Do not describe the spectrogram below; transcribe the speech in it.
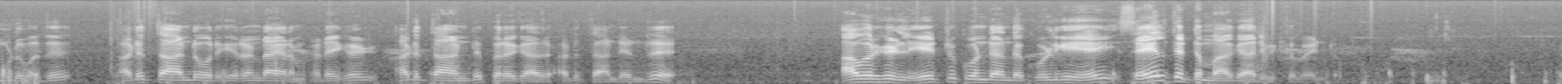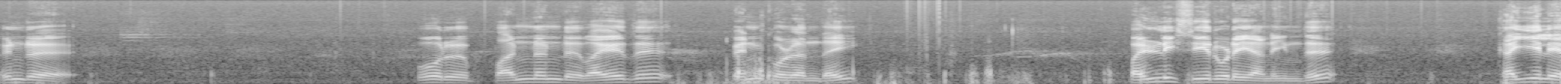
மூடுவது அடுத்த ஆண்டு ஒரு இரண்டாயிரம் கடைகள் அடுத்த ஆண்டு பிறகு அடுத்த ஆண்டு என்று அவர்கள் ஏற்றுக்கொண்ட அந்த கொள்கையை செயல் திட்டமாக அறிவிக்க வேண்டும். இன்று ஒரு பன்னெண்டு வயது பெண் குழந்தை பள்ளி சீருடை அணிந்து கையிலே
